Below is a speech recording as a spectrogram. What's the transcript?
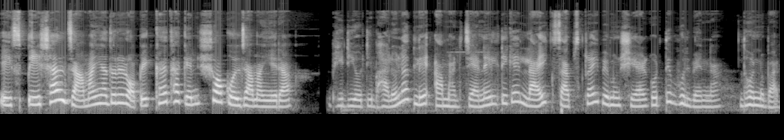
এই স্পেশাল জামাই আদরের অপেক্ষায় থাকেন সকল জামাইয়েরা। ভিডিওটি ভালো লাগলে আমার চ্যানেলটিকে লাইক সাবস্ক্রাইব এবং শেয়ার করতে ভুলবেন না। ধন্যবাদ।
